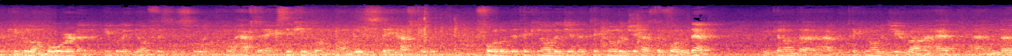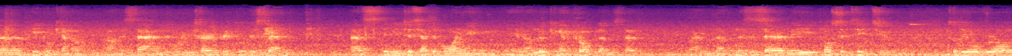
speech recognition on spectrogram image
the, people on board and the people in the offices who, who have to execute on, on this, they have to follow the technology and the technology has to follow them. We cannot uh, have the technology run ahead and uh, people cannot understand or interpret or understand, as Dimitri said the morning, you know, looking at problems that are not necessarily positive to, to the overall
